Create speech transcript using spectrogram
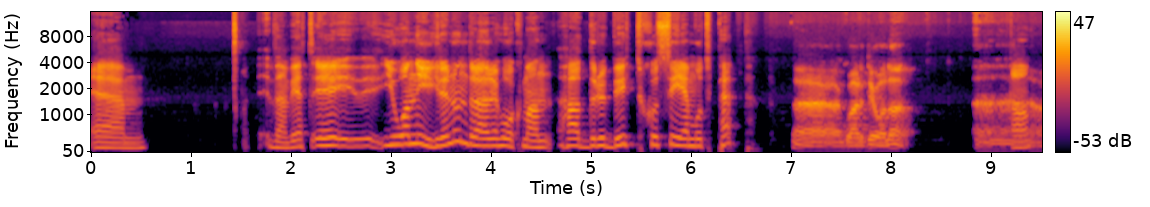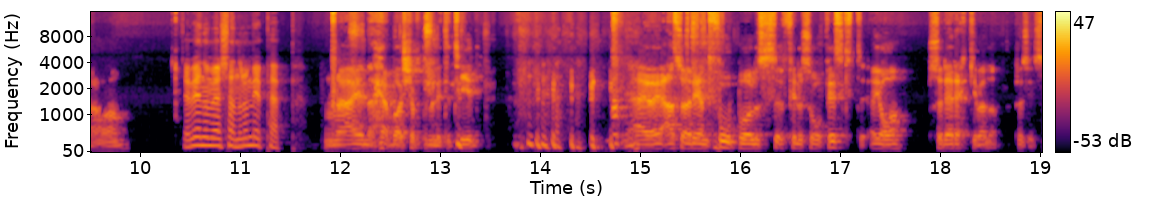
Eh, vem vet? Eh, Johan Nygren undrar, Håkman, hade du bytt José mot Pep? Eh, Guardiola. Uh, ja. ja. Jag vet inte om jag känner någon mer pepp. Nej, nej jag bara köpte mig lite tid. alltså rent fotbollsfilosofiskt, ja. Så det räcker väl då. Precis.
